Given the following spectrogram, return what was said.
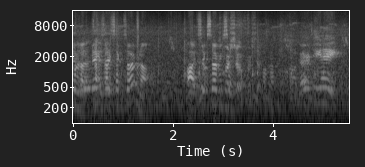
What is that? Is that a second serve or not? Alright, six serving Okay. 13 8.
